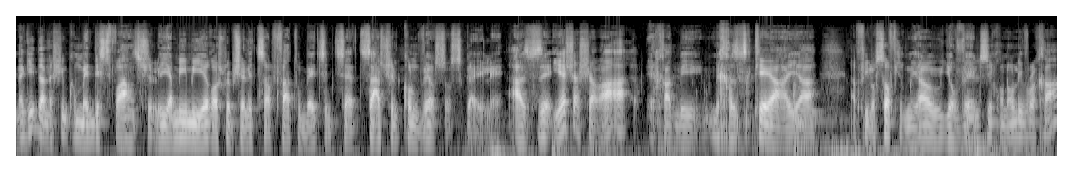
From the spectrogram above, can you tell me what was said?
נגיד אנשים כמו מנדס פרנס, שלימים יהיה ראש ממשלת צרפת, הוא בעצם צאצא של קונברסוס כאלה. אז יש השערה, אחד ממחזקיה היה הפילוסוף ירמיהו יובל, זיכרונו לברכה,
